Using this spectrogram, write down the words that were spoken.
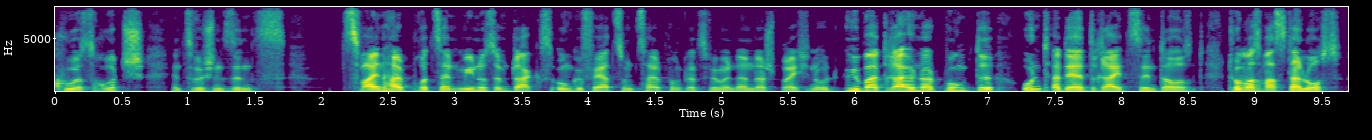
Kurs rutsch. Inzwischen sind es zweieinhalb Prozent Minus im DAX ungefähr zum Zeitpunkt, als wir miteinander sprechen und über 300 Punkte unter der 13.000. Thomas, was ist da los?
